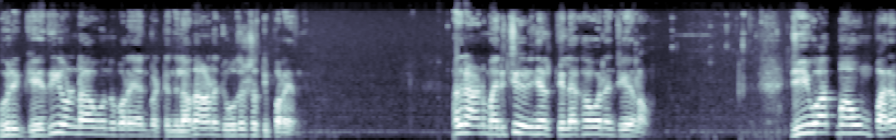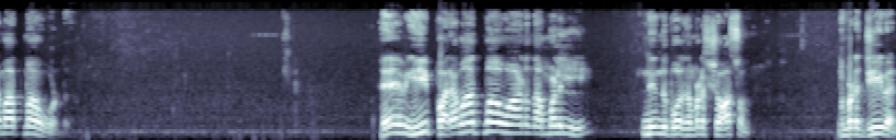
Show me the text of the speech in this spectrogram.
ഒരു ഗതി ഉണ്ടാകുമെന്ന് പറയാൻ പറ്റുന്നില്ല. അതാണ് ജ്യോതിഷത്തിൽ പറയുന്നത്. അതിനാണ് മരിച്ചു കഴിഞ്ഞാൽ തിലഹോനം ചെയ്യണം. ജീവാത്മാവും പരമാത്മാവും ഉണ്ട്. ഈ പരമാത്മാവാണ് നമ്മളിൽ നിന്ന് പോകുന്നത്. നമ്മുടെ ശ്വാസം നമ്മുടെ ജീവൻ.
